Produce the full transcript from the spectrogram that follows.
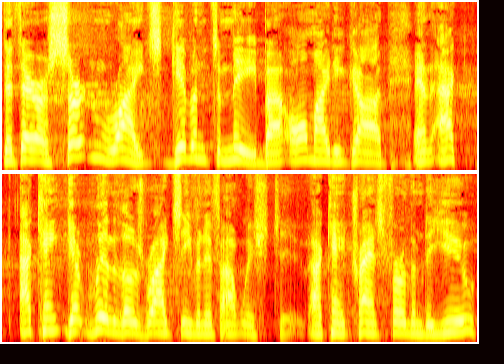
That there are certain rights given to me by Almighty God, and I I can't get rid of those rights even if I wish to. I can't transfer them to you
